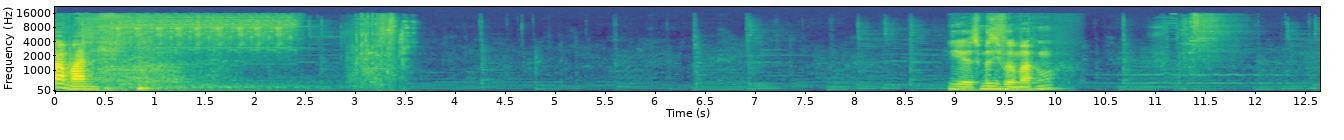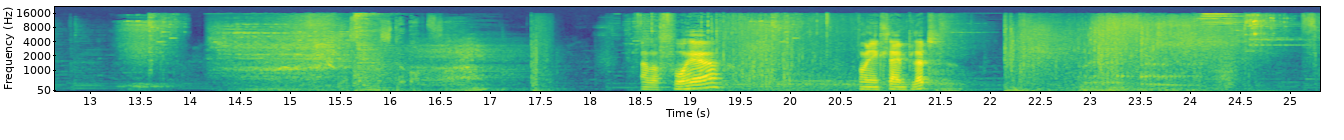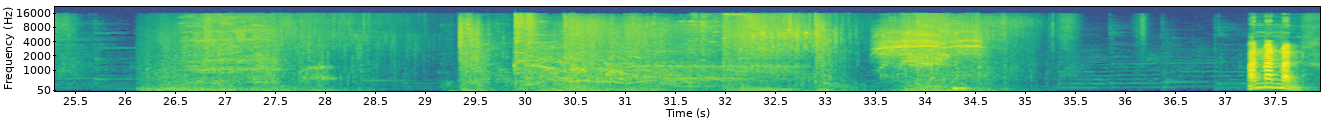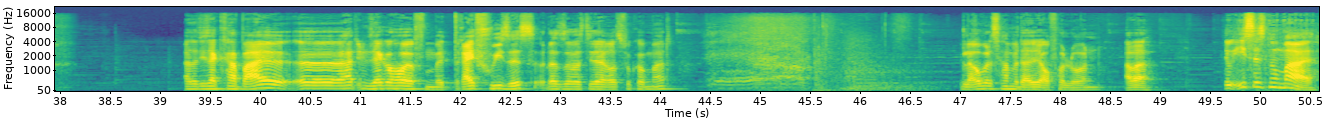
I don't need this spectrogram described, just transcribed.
Ah, Mann. Hier, das muss ich wohl machen. Aber vorher haben wir den kleinen Blatt. Mann, Mann, Mann. Also dieser Kabal äh, hat ihm sehr geholfen mit drei Freezes oder so, was die da rausbekommen hat. Ich glaube, das haben wir dadurch auch verloren. Aber du isst es nun mal.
